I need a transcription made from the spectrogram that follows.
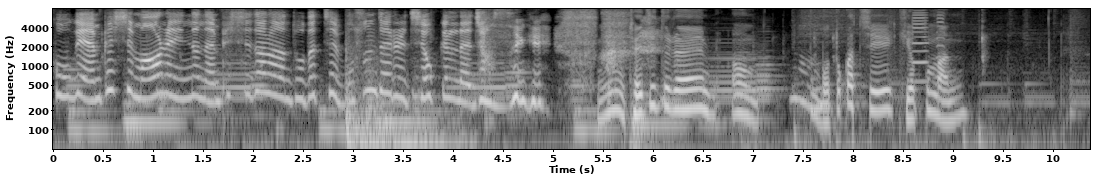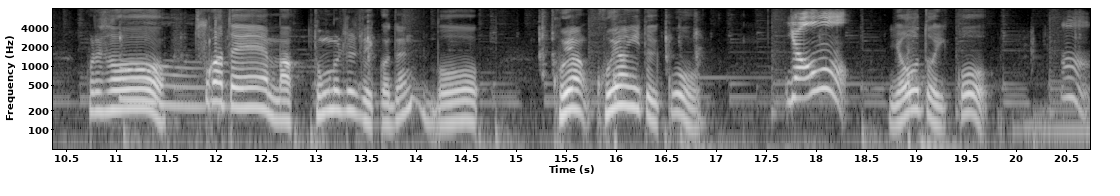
거기 NPC 마을에 있는 NPC들은 도대체 무슨 죄를 지었길래 전생에 음, 돼지들은, 어, 뭐 똑같이 귀엽구만. 그래서 어. 추가된 막 동물들도 있거든? 뭐, 고양, 고양이도 있고, 여우 여우도 있고, 응.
